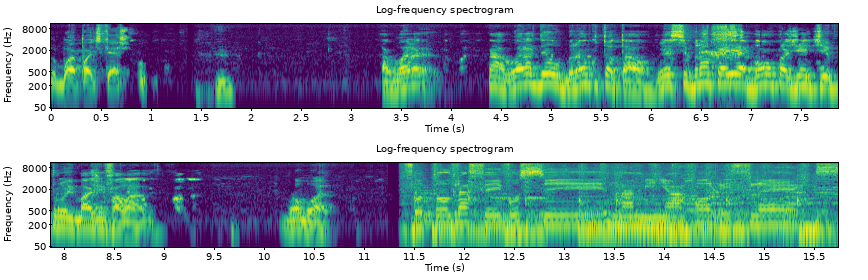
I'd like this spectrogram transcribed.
No boypodcast.com. Agora, não, agora deu branco total. Esse branco aí é bom pra gente ir pro imagem falada. Vamos embora. Fotografei você na minha Rolleiflex.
